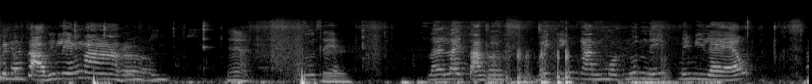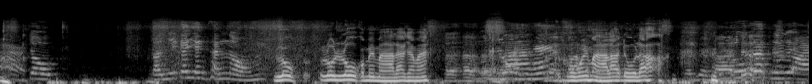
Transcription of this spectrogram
เป็นลูกสาวที่เลี้ยงมาเนี่ยดูโอเคสิไล่ไล่ตามกันไม่ทิ้งกันหมดรุ่นนี้ไม่มีแล้ว จบ ตอนนี้ก็ยังขนมลูกรุ่นลูกก็ไม่มาแล้วใช่ไหมมาไงคงไม่มาแล้วดูแล้วลูกก็คือไอ้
